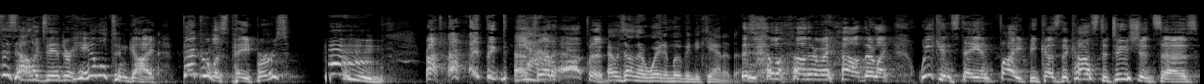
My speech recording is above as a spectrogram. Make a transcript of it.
this Alexander Hamilton guy? Federalist Papers? Hmm. I think that's Yeah. what happened. That was on their way to moving to Canada. on their way out, they're like, we can stay and fight because the Constitution says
